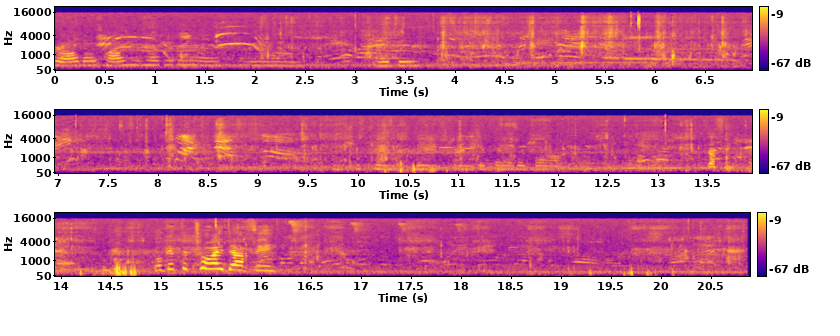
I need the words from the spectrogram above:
over all those houses over there. Maybe. Duffy. Go get the toy, Duffy.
